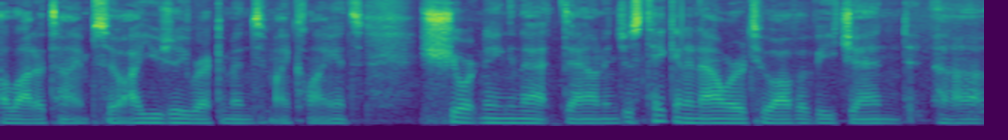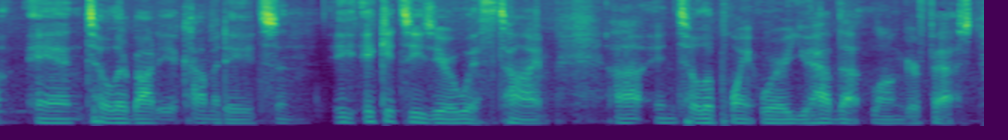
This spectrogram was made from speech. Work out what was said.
a lot of time so i usually recommend to my clients shortening that down and just taking an hour or two off of each end uh, until their body accommodates and it, it gets easier with time uh, until the point where you have that longer fast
